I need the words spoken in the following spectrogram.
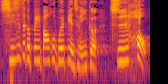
其实这个背包会不会变成一个之后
